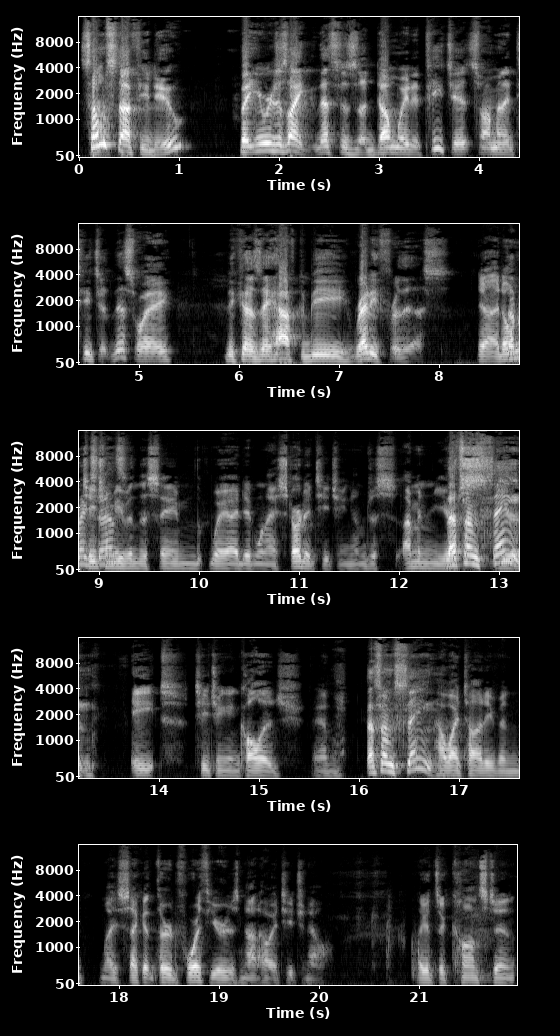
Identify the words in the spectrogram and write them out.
Some stuff you do, but you were just like, this is a dumb way to teach it. So I'm going to teach it this way because they have to be ready for this. yeah, I don't teach them even the same way I did when I started teaching. I'm just I'm in year That's what I'm saying. eight teaching in college, and That's what I'm saying. how I taught even my second, third, fourth year is not how I teach now. Like it's a constant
